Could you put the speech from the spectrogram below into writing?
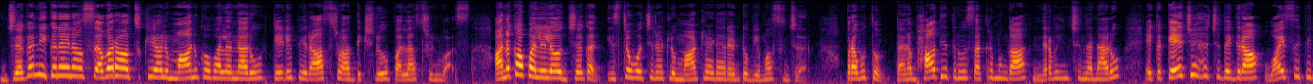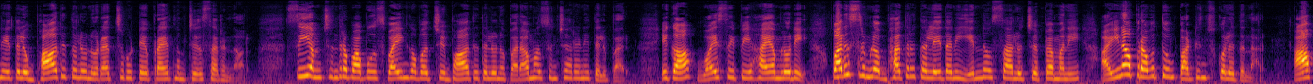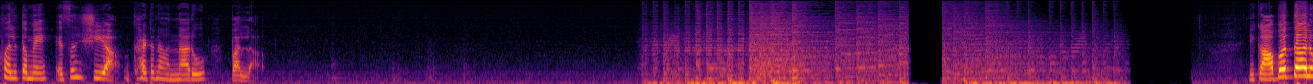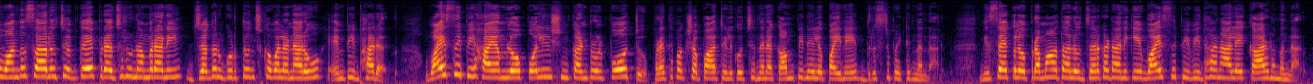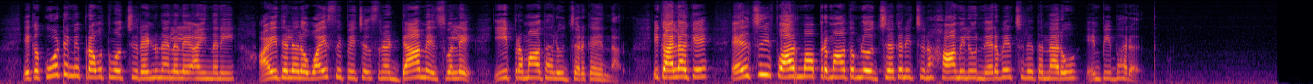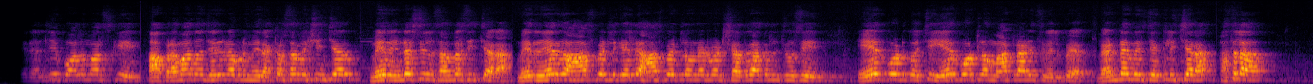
జగన్ ఇకనైనా శవ రాజకీయాలు మానుకోవాలన్నారు టీడీపీ రాష్ట్ర అధ్యక్షుడు పల్లా శ్రీనివాస్. అనకాపల్లిలో జగన్ ఇష్టం వచ్చినట్లు మాట్లాడారంటూ విమర్శించారు. ప్రభుత్వం తన బాధ్యతను సక్రమంగా నిర్వహించిందన్నారు. ఇక కేజీహెచ్ దగ్గర వైసీపీ నేతలు బాధితులను రెచ్చగొట్టే ప్రయత్నం చేశారన్నారు. సీఎం చంద్రబాబు స్వయంగా వచ్చి బాధితులను పరామర్శించారని తెలిపారు. ఇక వైసీపీ హయాంలోని పరిశ్రమలో భద్రత లేదని ఎన్నోసార్లు చెప్పామని అయినా ప్రభుత్వం పట్టించుకోలేదన్నారు. ఆ ఫలితమే ఎసెన్షియా ఘటన అన్నారు పల్లా. ఇక అబద్దాలు వంద సార్లు చెబితే ప్రజలు నమ్మరని జగన్ గుర్తుంచుకోవాలన్నారు ఎంపీ భరత్. వైసీపీ హయాంలో పొల్యూషన్ కంట్రోల్ పోర్టు ప్రతిపక్ష పార్టీలకు చెందిన కంపెనీలపైనే దృష్టి పెట్టిందన్నారు. విశాఖలో ప్రమాదాలు జరగడానికి వైసీపీ విధానాలే కారణమన్నారు. ఇక కూటమి ప్రభుత్వం వచ్చి రెండు నెలలే అయిందని ఐదేళ్ళలో వైసీపీ చేసిన డ్యామేజ్ వల్లే ఈ ప్రమాదాలు జరిగాయన్నారు. ఇక అలాగే ఎల్జీ ఫార్మా ప్రమాదంలో జగన్ ఇచ్చిన హామీలు నెరవేర్చలేదన్నారు ఎంపీ భరత్. ఎల్జీ పాలిమర్స్కి ఆ ప్రమాదం జరిగినప్పుడు మీరు ఎక్కడ సమీక్షించారు? మీరు ఇండస్ట్రీని సందర్శించారా? మీరు నేరుగా హాస్పిటల్కి వెళ్ళి హాస్పిటల్లో ఉన్నటువంటి క్షతగాతులను చూసి ఎయిర్పోర్ట్కి వచ్చి ఎయిర్పోర్ట్లో మాట్లాడేసి వెళ్ళిపోయారు. వెంటనే మీరు చెక్లు ఇచ్చారా? అసలు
